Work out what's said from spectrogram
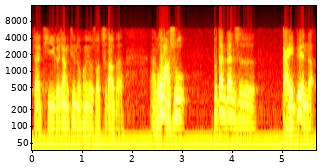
再提一个让听众朋友所知道的啊，罗马书不单单是改变了。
